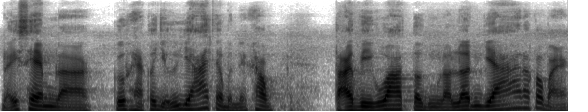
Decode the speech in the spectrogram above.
để xem là cửa hàng có giữ giá cho mình hay không. Tại vì qua tuần là lên giá đó các bạn.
